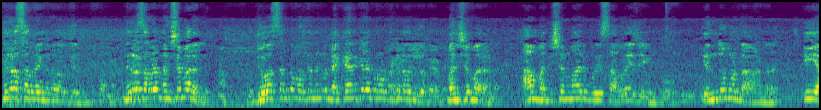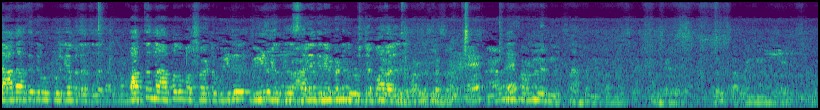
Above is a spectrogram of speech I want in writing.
നിങ്ങളുടെ സർവേ എങ്ങനെയാണ് നടത്തിയത്? നിങ്ങളുടെ സർവേ മനുഷ്യന്മാരല്ലേ? ഉദ്യോഗസ്ഥരുടെ പറഞ്ഞാൽ നിങ്ങൾ മെക്കാനിക്കലെ പ്രവർത്തിക്കേണ്ടവരല്ലോ. മനുഷ്യന്മാരാണ്. ആ മനുഷ്യന്മാർ പോയി സർവേ ചെയ്യുമ്പോൾ എന്തുകൊണ്ടാണ് ഈ യാഥാർത്ഥ്യത്തിൽ ഉൾക്കൊള്ളിക്കാൻ പറ്റാത്തത് പത്ത് നാൽപ്പത് വർഷമായിട്ട് വീട് വീട് നിൽക്കുന്ന സ്ഥലം എങ്ങനെ പെട്ടെന്ന് ഒരു സർവേ നമ്പർ എടുക്കുമ്പോൾ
